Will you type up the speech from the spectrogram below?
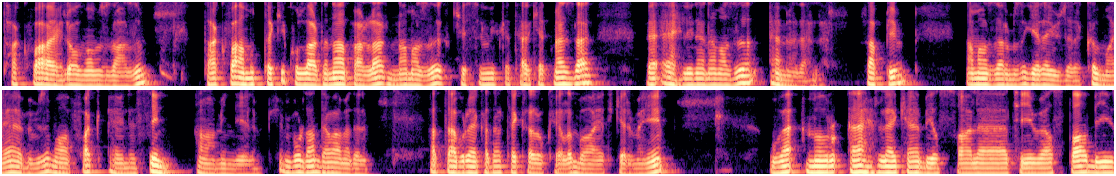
takva ehli olmamız lazım. Takva muttaki kullarda ne yaparlar? Namazı kesinlikle terk etmezler ve ehline namazı emrederler. Rabbim namazlarımızı gereği üzere kılmaya hepimizi muvaffak eylesin. Amin diyelim. Şimdi buradan devam edelim. Hatta buraya kadar tekrar okuyalım bu ayet-i kerimeyi. وَأْمُرْ أَهْلَكَ بِالصَّلَاةِ وَاصْطَبِرْ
